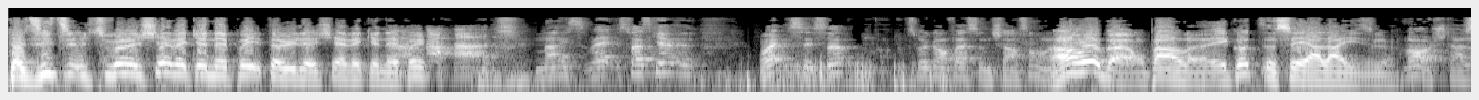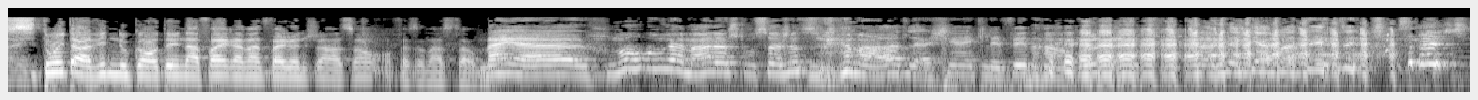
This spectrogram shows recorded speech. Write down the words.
T'as dit, tu, tu veux un chien avec une épée, t'as eu le chien avec une épée. nice. Ben, c'est parce que... Ouais, c'est ça. Tu veux qu'on fasse une chanson, hein? Ah ouais, ben, on parle. euh, Écoute, c'est à l'aise, là. Bon, je suis à l'aise. Si toi, t'as envie de nous conter une affaire avant de faire une chanson, on fait ça dans ce ordre. Ben, euh, non, pas vraiment, là. Je trouve ça juste vraiment hot, le chien avec dans la bouche. Avec capoté, tu sais.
